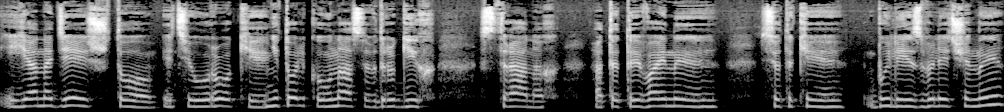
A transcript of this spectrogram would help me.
И я надеюсь, что эти уроки не только у нас, и в других странах от этой войны все-таки были извлечены,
